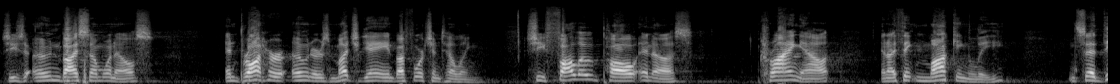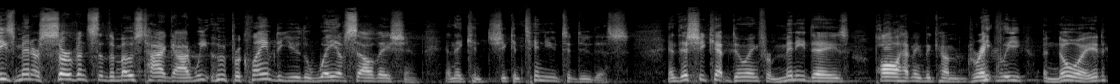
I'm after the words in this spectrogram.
She's owned by someone else and brought her owners much gain by fortune telling. She followed Paul and us, crying out, and I think mockingly, and said, These men are servants of the Most High God we, who proclaim to you the way of salvation. And they can, she continued to do this. And this she kept doing for many days, Paul having become greatly annoyed.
